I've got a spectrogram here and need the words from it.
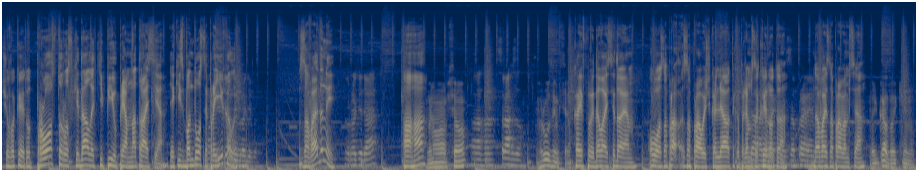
Чуваки, тут просто розкидали тіпів прямо на трасі. Якісь бандоси Он приїхали. заведённый Вроде бы. Заведений? Вроде да. Ага. Ну, все, Ага, сразу. грузимося. Кайфи, давай сідаємо. О, запра... заправочка, ля, така прям Да, закинута. давай, заправим. Давай заправимося. Така закинута.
